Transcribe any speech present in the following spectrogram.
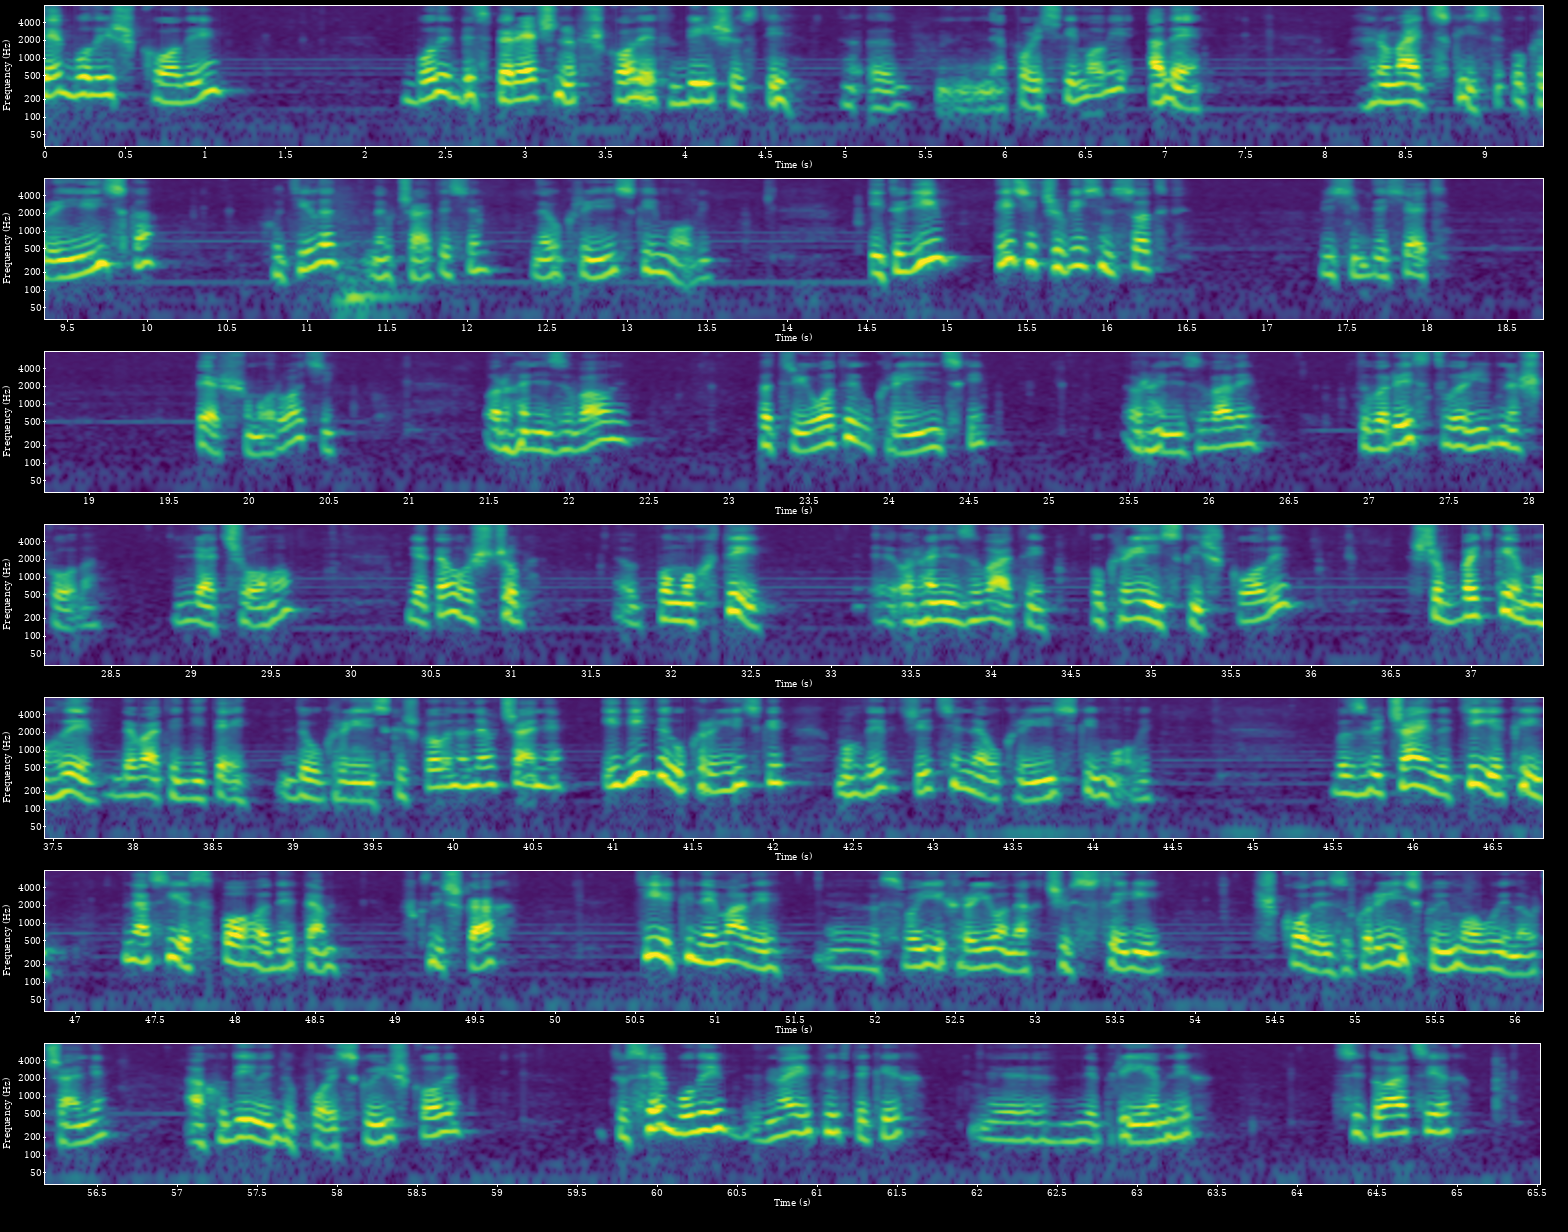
це були школи, були безперечно школи в більшості е, на польській мові, але громадськість українська хотіла навчатися на українській мові. І тоді, в 1881 році, організували патріоти українські, організували товариство Рідна школа. Для чого? Для того, щоб допомогти організувати українські школи, щоб батьки могли давати дітей до української школи на навчання, і діти українські могли вчитися на українській мові. Бо, звичайно, ті, які в нас є спогади там в книжках, ті, які не мали е, в своїх районах чи в селі школи з українською мовою навчання, а ходили до польської школи, то все були, знаєте, в таких е, неприємних ситуаціях,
